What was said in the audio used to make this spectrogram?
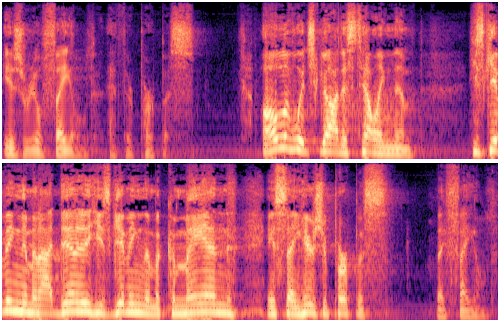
Israel failed at their purpose. All of which God is telling them. He's giving them an identity, He's giving them a command. He's saying, Here's your purpose. They failed.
